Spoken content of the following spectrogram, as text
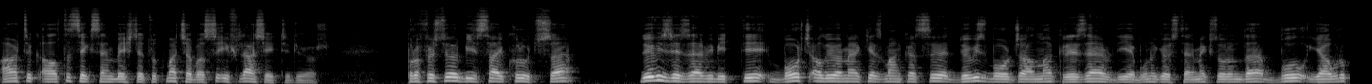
artık 6.85'te tutma çabası iflas etti diyor. Profesör Bilsay Kuruç ise döviz rezervi bitti. Borç alıyor Merkez Bankası. Döviz borcu almak rezerv diye bunu göstermek zorunda. Bu yavru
